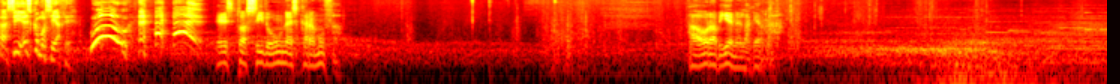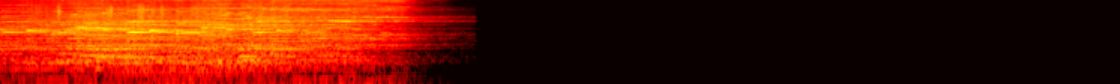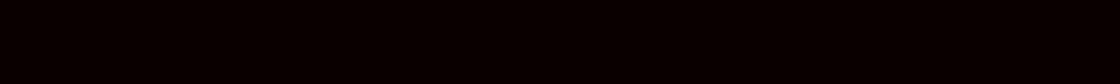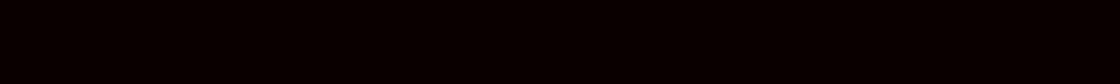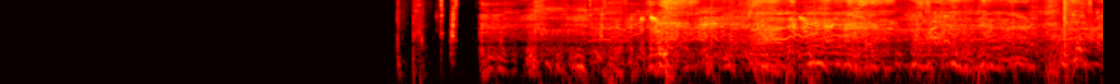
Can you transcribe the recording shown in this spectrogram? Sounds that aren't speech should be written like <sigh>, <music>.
Así es como se hace. ¡Uh! <laughs> Esto ha sido una escaramuza. Ahora viene la guerra. Let's go.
